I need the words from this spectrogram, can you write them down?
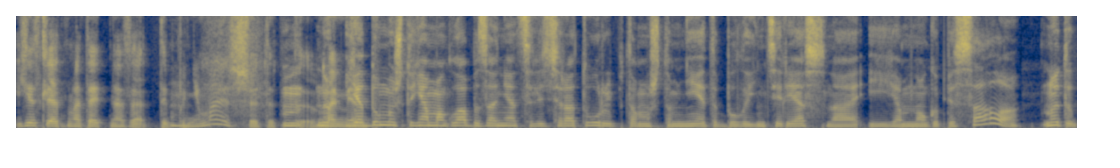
Если отмотать назад, ты mm-hmm. понимаешь этот mm-hmm. момент? Я думаю, что я могла бы заняться литературой, потому что мне это было интересно, и я много писала. Ну, это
